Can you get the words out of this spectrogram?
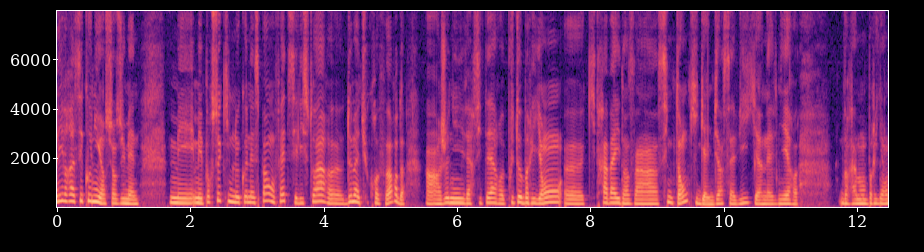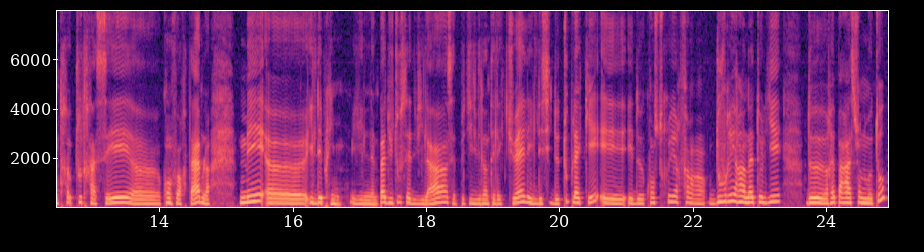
livre assez connu en sciences humaines. Mais, pour ceux qui ne le connaissent pas, en fait, c'est l'histoire euh, de Matthew Crawford, un jeune universitaire plutôt brillant euh, qui travaille dans un think tank, qui gagne bien sa vie, qui a un avenir vraiment brillant, tout tracé, euh, confortable, mais euh, il déprime. Il n'aime pas du tout cette vie-là, cette petite ville intellectuelle, et il décide de tout plaquer et, de construire, enfin, d'ouvrir un atelier de réparation de motos,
